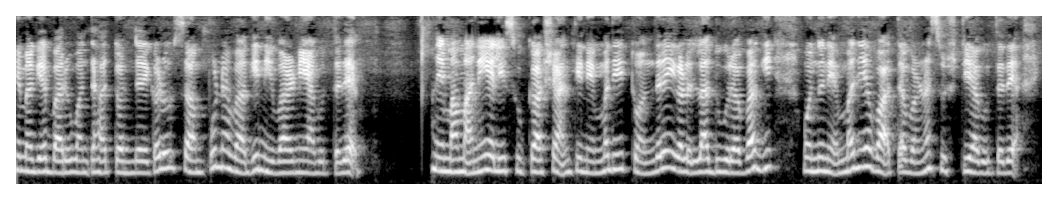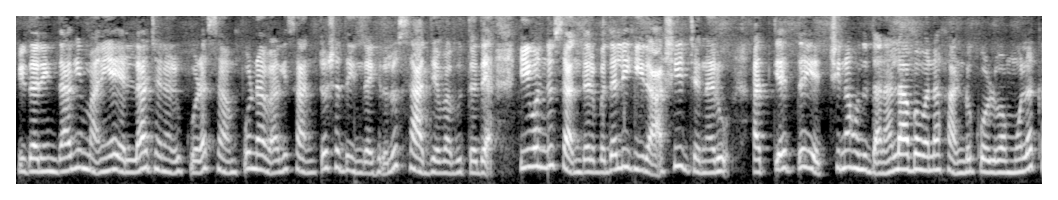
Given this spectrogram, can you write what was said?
ನಿಮಗೆ ಬರುವಂತಹ ತೊಂದರೆಗಳು ಸಂಪೂರ್ಣವಾಗಿ ನಿವಾರಣೆಯಾಗುತ್ತದೆ. ನಿಮ್ಮ ಮನೆಯಲ್ಲಿ ಸುಖ, ಶಾಂತಿ, ನೆಮ್ಮದಿ, ತೊಂದರೆಗಳೆಲ್ಲ ದೂರವಾಗಿ ಒಂದು ನೆಮ್ಮದಿಯ ವಾತಾವರಣ ಸೃಷ್ಟಿಯಾಗುತ್ತದೆ. ಇದರಿಂದಾಗಿ ಮನೆಯ ಎಲ್ಲ ಜನರು ಕೂಡ ಸಂಪೂರ್ಣವಾಗಿ ಸಂತೋಷದಿಂದ ಇರಲು ಸಾಧ್ಯವಾಗುತ್ತದೆ. ಈ ಒಂದು ಸಂದರ್ಭದಲ್ಲಿ ಈ ರಾಶಿ ಜನರು ಅತ್ಯಂತ ಹೆಚ್ಚಿನ ಒಂದು ಧನಲಾಭವನ್ನು ಕಂಡುಕೊಳ್ಳುವ ಮೂಲಕ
